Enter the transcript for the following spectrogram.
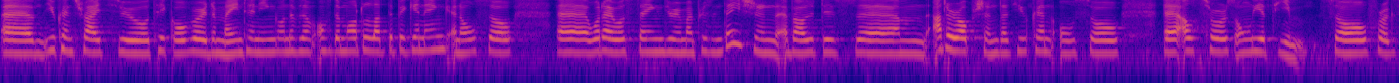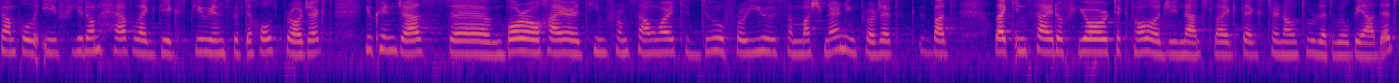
um, you can try to take over the maintaining of the, of the model at the beginning and also uh, what I was saying during my presentation about this um, other option that you can also uh, outsource only a team. So, for example, if you don't have like the experience with the whole project, you can just uh, borrow, hire a team from somewhere to do for you some machine learning project, but like inside of your technology, not like the external tool that will be added.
